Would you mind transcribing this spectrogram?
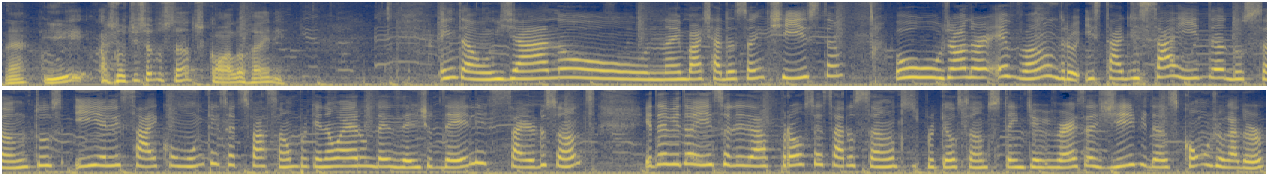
né? E as notícias do Santos com a Lohane. Então, já no, na Embaixada Santista, o jogador Evandro está de saída do Santos e ele sai com muita insatisfação porque não era um desejo dele sair do Santos. E devido a isso, ele irá processar o Santos porque o Santos tem diversas dívidas com o jogador.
